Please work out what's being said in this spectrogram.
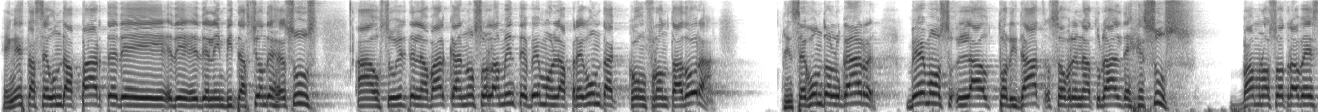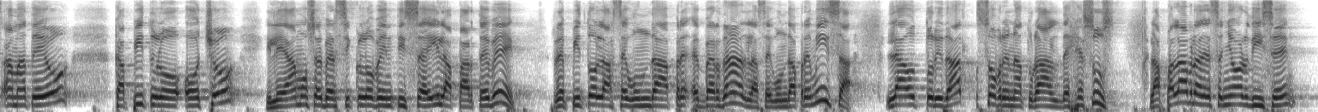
En esta segunda parte de, de la invitación de Jesús a subirte en la barca, no solamente vemos la pregunta confrontadora, en segundo lugar, vemos la autoridad sobrenatural de Jesús. Vámonos otra vez a Mateo capítulo 8 y leamos el versículo 26, la parte B. Repito la segunda verdad, la segunda premisa, la autoridad sobrenatural de Jesús. La palabra del Señor dice,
